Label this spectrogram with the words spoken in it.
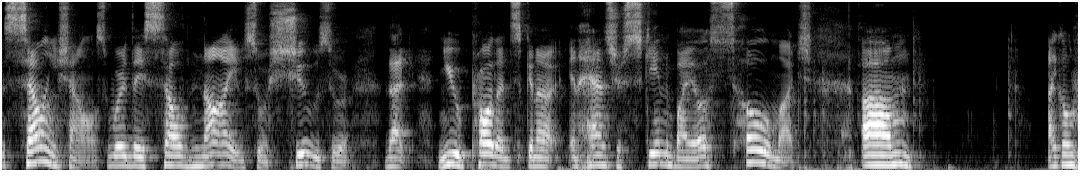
selling channels where they sell knives or shoes or that new product's gonna enhance your skin by oh so much. Um, I go,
